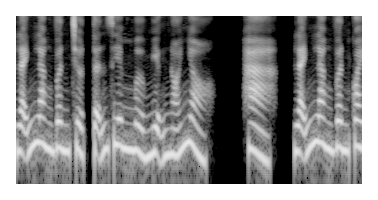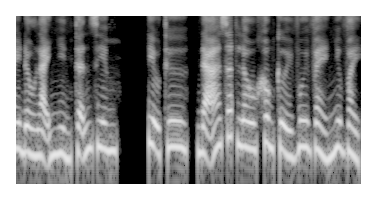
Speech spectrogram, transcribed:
Lãnh Lăng Vân chợt Tẫn Diêm mở miệng nói nhỏ. Hà, Lãnh Lăng Vân quay đầu lại nhìn Tẫn Diêm. Tiểu thư, đã rất lâu không cười vui vẻ như vậy.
